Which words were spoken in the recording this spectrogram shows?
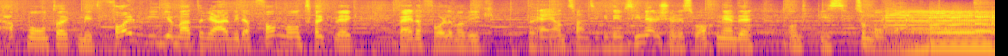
ab Montag mit vollem Videomaterial wieder von Montag weg bei der Vollmer Week 23. In dem Sinne, schönes Wochenende und bis zum Montag.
